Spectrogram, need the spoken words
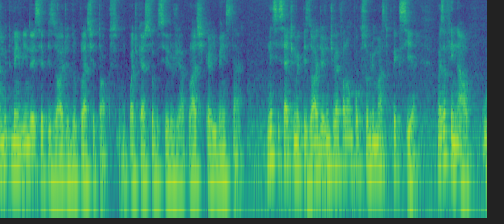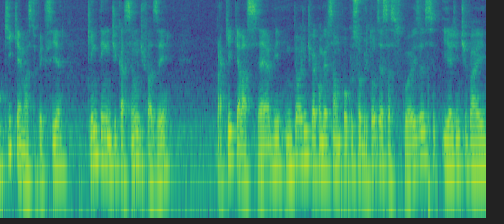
muito bem-vindo a esse episódio do Plastic Talks, um podcast sobre cirurgia plástica e bem-estar. Nesse sétimo episódio, a gente vai falar um pouco sobre mastopexia. Mas afinal, o que é mastopexia? Quem tem indicação de fazer? Para que, que ela serve? Então a gente vai conversar um pouco sobre todas essas coisas e a gente vai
